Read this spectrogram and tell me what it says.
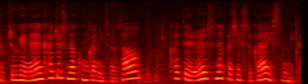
옆쪽에는 카드 수납 공간이 있어서 카드를 수납하실 수가 있습니다.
